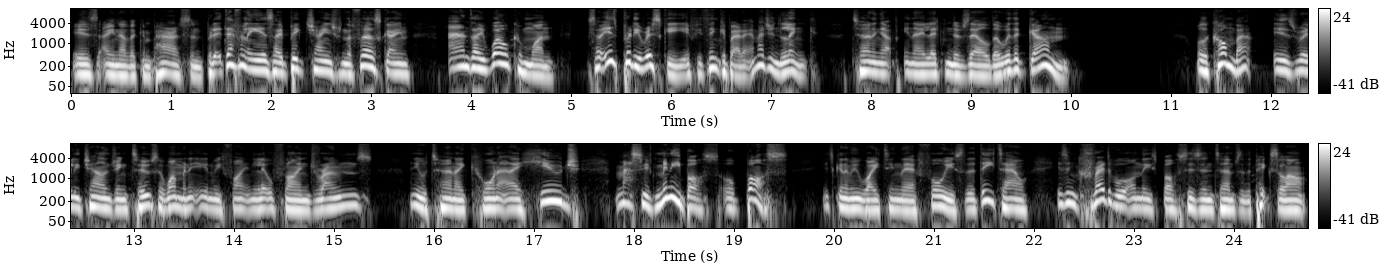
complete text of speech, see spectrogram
is another comparison. But it definitely is a big change from the first game and a welcome one. So it is pretty risky if you think about it. Imagine Link turning up in a Legend of Zelda with a gun. Well, the combat is really challenging too. So one minute you're going to be fighting little flying drones, and you'll turn a corner and a huge, massive mini boss or boss is going to be waiting there for you. So the detail is incredible on these bosses in terms of the pixel art,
